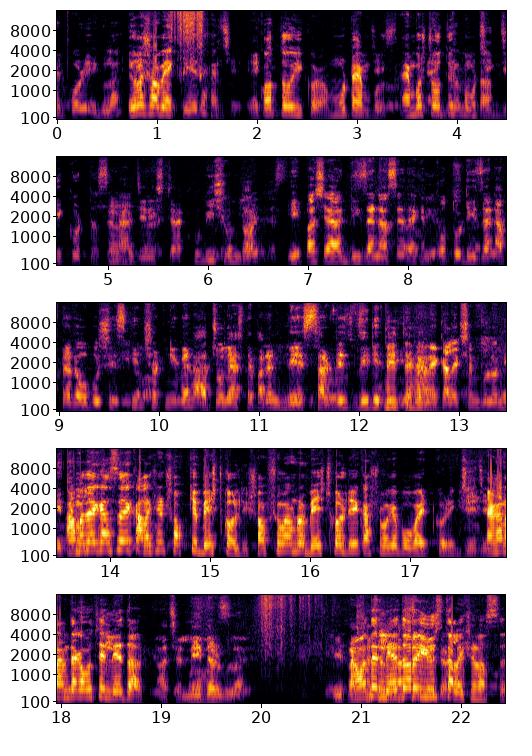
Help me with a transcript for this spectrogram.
এরপর এগুলা এগুলো সব একই দেখেন কত ই করা মোটা এমবস এমবসটা অতিরিক্ত মোটা। ঝিকঝিক করতেছে না জিনিসটা খুবই সুন্দর। এই পাশে আর ডিজাইন আছে দেখেন কত ডিজাইন আপনারা অবশ্যই স্ক্রিনশট নেবেন আর চলে আসতে পারেন বেস্ট সার্ভিস ভিডিতে হ্যাঁ। কালেকশনগুলো নিতে আমাদের কাছে কালেকশন সবচেয়ে বেস্ট কোয়ালিটি সবসময় আমরা বেস্ট কোয়ালিটির কাস্টমারকে প্রোভাইড করি। এখন আমি দেখা হচ্ছে লেদার আচ্ছা লেদারগুলা। আমাদের লেদার ইউজ। কালেকশন আছে।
